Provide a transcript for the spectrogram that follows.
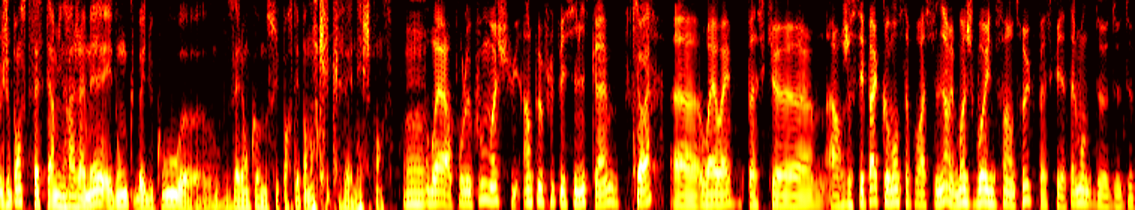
je pense que ça se terminera jamais, et donc bah, du coup, euh, vous allez encore nous supporter pendant quelques années, je pense. Ouais, alors pour le coup, moi je suis un peu plus pessimiste quand même. C'est vrai? Euh, ouais, ouais, parce que euh, alors je sais pas comment ça pourra se finir, mais moi je vois une fin au truc parce qu'il y a tellement de, de, de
